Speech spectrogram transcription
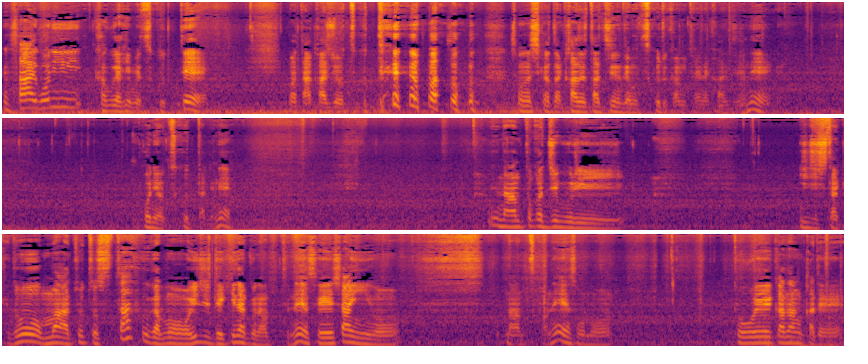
うーん。最後に、かぐや姫作って、また赤字を作って まあその、その仕方、風立ちぬでも作るかみたいな感じでね、ポニョを作ったりね。で、なんとかジブリ維持したけど、まあちょっとスタッフがもう維持できなくなってね、正社員をなんですかね、その、東映かなんかで、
